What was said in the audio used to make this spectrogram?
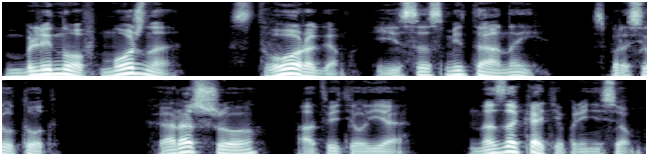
«Блинов можно?» «С творогом и со сметаной», — спросил тот. «Хорошо», — ответил я. «На закате принесем».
